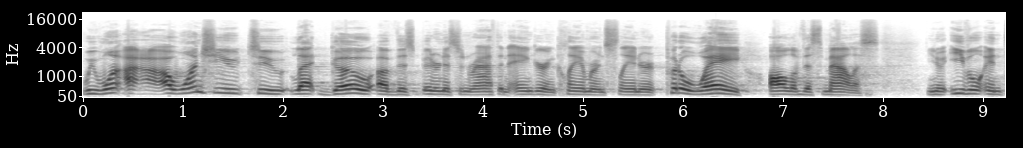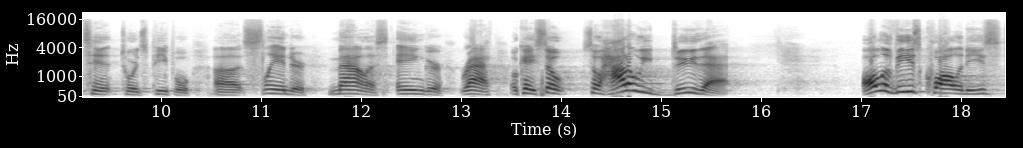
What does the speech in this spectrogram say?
we want, I, I want you to let go of this bitterness and wrath and anger and clamor and slander. Put away all of this malice you know, evil intent towards people, uh, slander, malice, anger, wrath. Okay, so, so how do we do that? All of these qualities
